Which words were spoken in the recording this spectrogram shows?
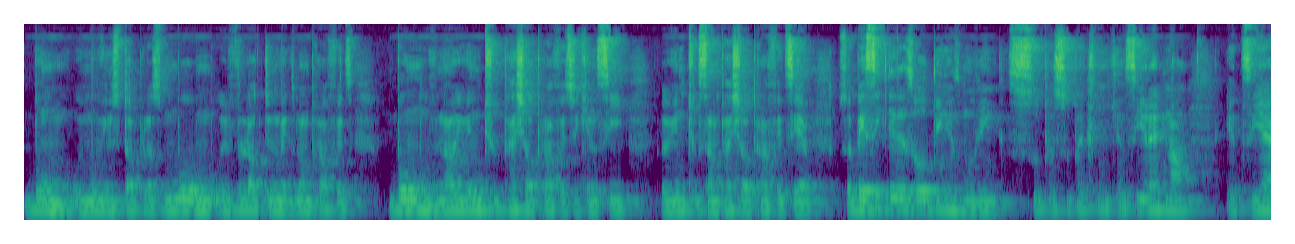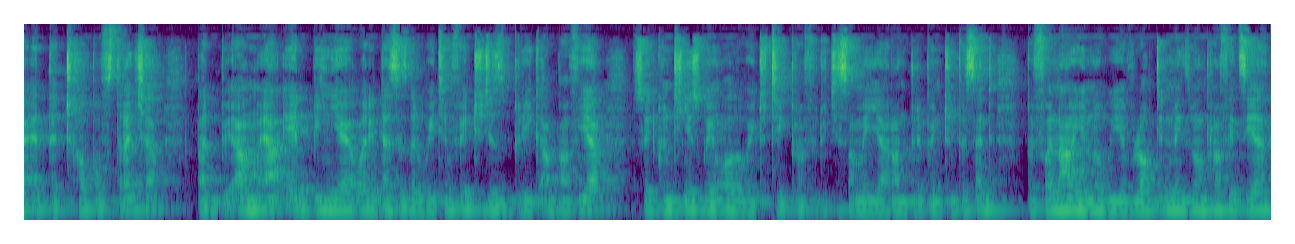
Boom, we're moving stop loss. Boom, we've locked in maximum profits boom move now even took partial profits you can see we even took some partial profits here. So basically this whole thing is moving super super clean. You can see right now it's here at the top of structure. But um it being here what it does is that waiting for it to just break above here. So it continues going all the way to take profit which is somewhere here around 3.2 percent. But for now you know we have locked in maximum profits here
